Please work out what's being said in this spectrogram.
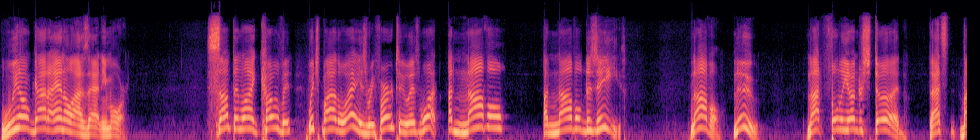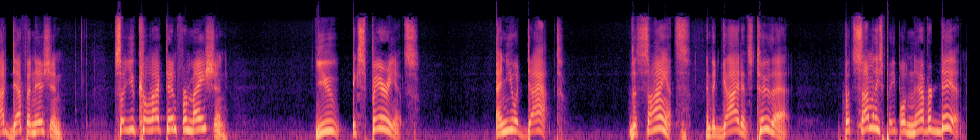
We don't got to analyze that anymore. Something like COVID, which by the way is referred to as what? A novel a novel disease. Novel, new, not fully understood. That's by definition. So you collect information. You experience and you adapt the science and the guidance to that. But some of these people never did.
